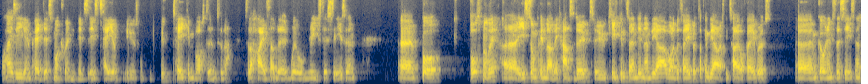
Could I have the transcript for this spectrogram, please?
"Why is he getting paid this much when it's it's Tatum who's taking Boston to the to the heights that they will reach this season?" Uh, but ultimately, uh, something that they had to do to keep contending, and they are one of the favourites. I think they are actually title favourites um, going into the season.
